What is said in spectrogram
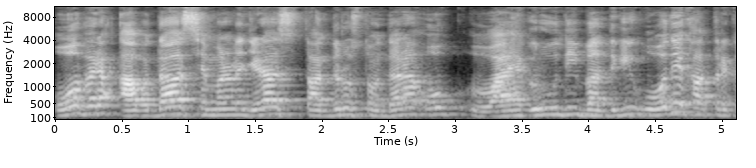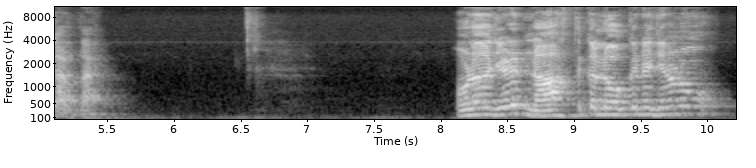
ਉਹ ਫਿਰ ਆਪਦਾ ਸਿਮਰਨ ਜਿਹੜਾ ਤੰਦਰੁਸਤ ਹੁੰਦਾ ਨਾ, ਉਹ ਵਾਹਿਗੁਰੂ ਦੀ ਬੰਦਗੀ ਉਹਦੇ ਖਾਤਰ ਕਰਦਾ ਹੈ। ਹੁਣ ਜਿਹੜੇ ਨਾਸਤਿਕ ਲੋਕ ਨੇ, ਜਿਨ੍ਹਾਂ ਨੂੰ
